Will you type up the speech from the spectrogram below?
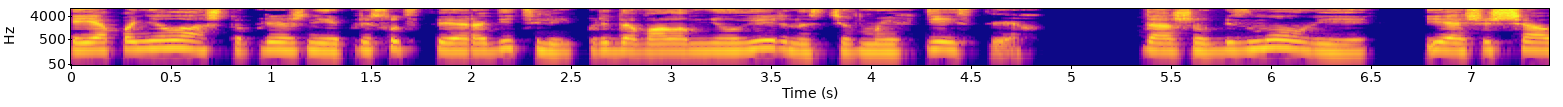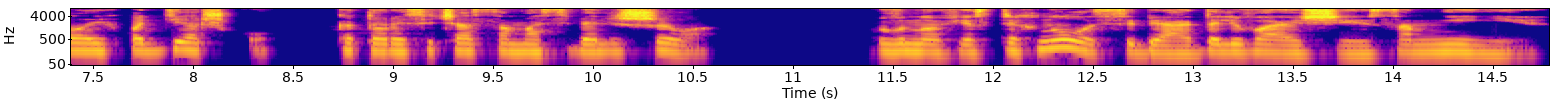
И я поняла, что прежнее присутствие родителей придавало мне уверенности в моих действиях. Даже в безмолвии я ощущала их поддержку, которой сейчас сама себя лишила. Вновь я стряхнула с себя одолевающие сомнения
